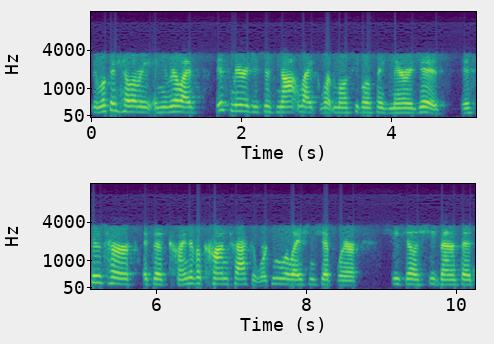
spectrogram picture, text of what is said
you look at Hillary and you realize this marriage is just not like what most people think marriage is. This is her. It's a kind of a contract, a working relationship where she feels she benefits.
